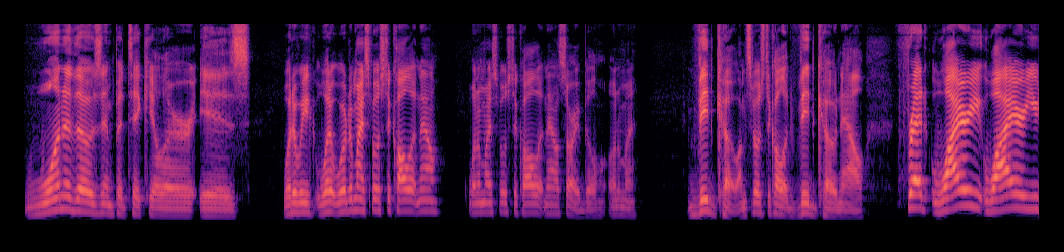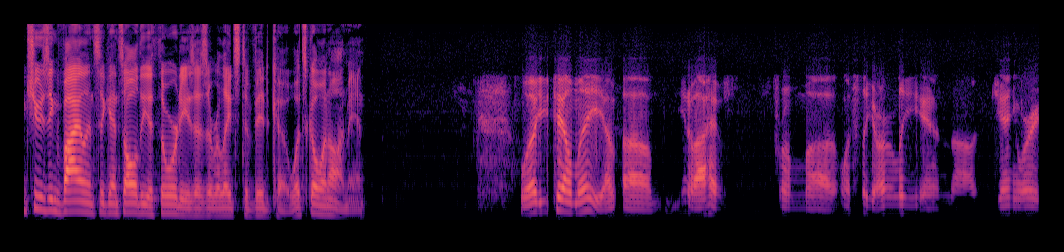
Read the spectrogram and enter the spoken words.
One of those in particular is what do we what what am I supposed to call it now? What am I supposed to call it now? Sorry, Bill. What am I? Vidco. I'm supposed to call it Vidco now. Fred, why are you why are you choosing violence against all the authorities as it relates to Vidco? What's going on, man? Well, you tell me. Um, you know, I have from uh, let's see, early in uh, January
